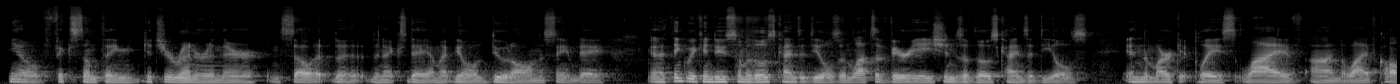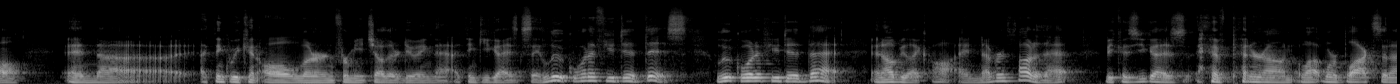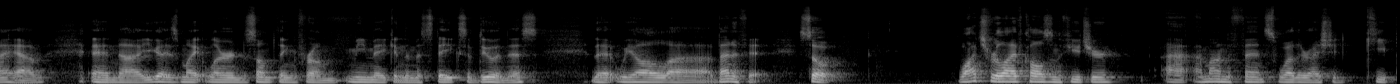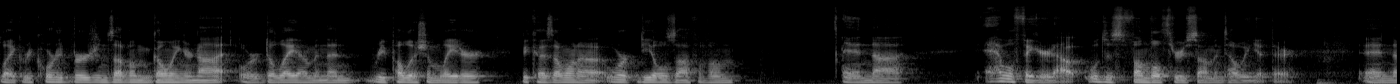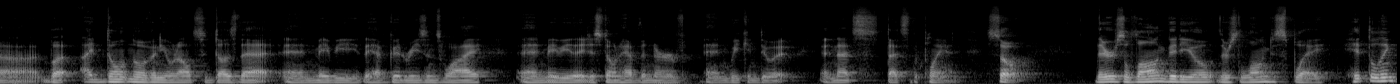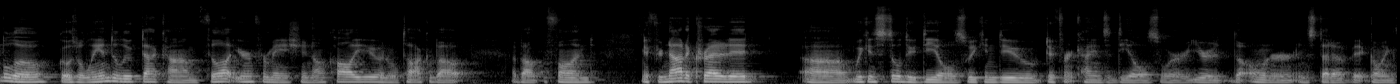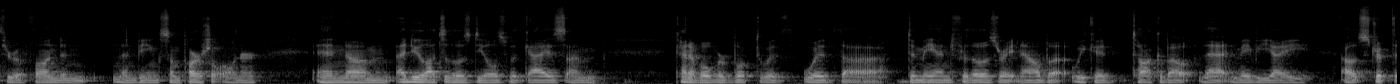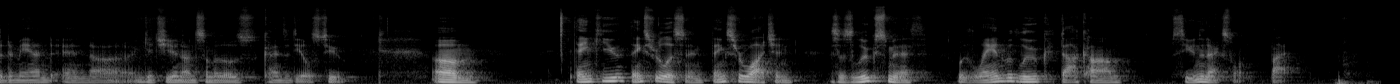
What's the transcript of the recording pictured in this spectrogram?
you know, fix something, get your renter in there, and sell it the the next day. I might be able to do it all on the same day. And I think we can do some of those kinds of deals and lots of variations of those kinds of deals in the marketplace live on the live call. And uh, I think we can all learn from each other doing that. I think you guys say, Luke, what if you did this? Luke, what if you did that? And I'll be like, oh, I never thought of that because you guys have been around a lot more blocks than I have. And uh, you guys might learn something from me making the mistakes of doing this that we all uh, benefit. So watch for live calls in the future. Uh, I'm on the fence whether I should keep like recorded versions of them going or not, or delay them and then republish them later because I want to work deals off of them and uh, yeah, we'll figure it out. We'll just fumble through some until we get there. And uh, but I don't know of anyone else who does that, and maybe they have good reasons why, and maybe they just don't have the nerve, and we can do it, and that's that's the plan. So there's a long video, there's a long display. Hit the link below, go to landwithluke.com, fill out your information. I'll call you, and we'll talk about about the fund. If you're not accredited, um, we can still do deals. We can do different kinds of deals where you're the owner instead of it going through a fund and then being some partial owner. And um, I do lots of those deals with guys. I'm kind of overbooked with with uh, demand for those right now, but we could talk about that and maybe I outstrip the demand and uh, get you in on some of those kinds of deals too. Um, thank you. Thanks for listening. Thanks for watching. This is Luke Smith with landwithluke.com. See you in the next one.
